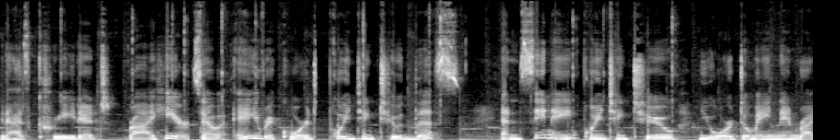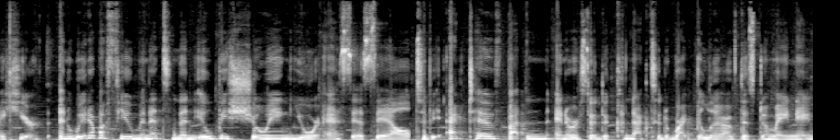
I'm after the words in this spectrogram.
it has created right here. So a record pointing to this and CNAME pointing to your domain name right here. And wait up a few minutes and then it will be showing your SSL to be active button and also the connected right below of this domain name.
